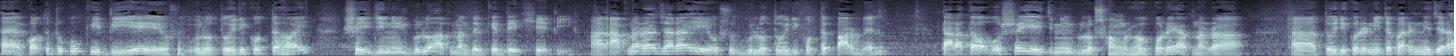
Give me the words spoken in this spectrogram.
হ্যাঁ কতটুকু কি দিয়ে এই ওষুধগুলো তৈরি করতে হয়, সেই জিনিসগুলো আপনাদেরকে দেখিয়ে দিই। আর আপনারা যারা এই ওষুধগুলো তৈরি করতে পারবেন, তারা তো অবশ্যই এই জিনিসগুলো সংগ্রহ করে আপনারা তৈরি করে নিতে পারেন নিজেরা।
